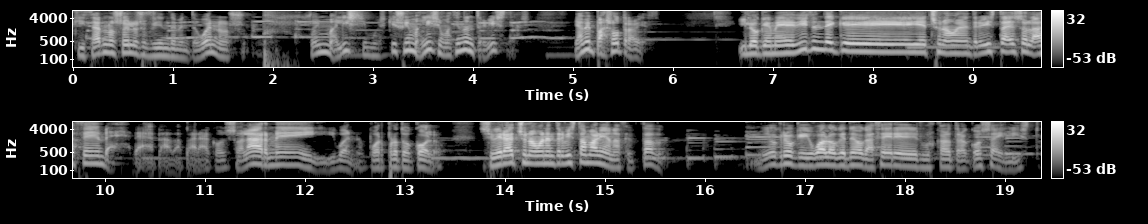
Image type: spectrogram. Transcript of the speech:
quizás no soy lo suficientemente bueno. Soy malísimo, es que soy malísimo haciendo entrevistas. Ya me pasó otra vez. Y lo que me dicen de que he hecho una buena entrevista, eso lo hacen para consolarme y bueno, por protocolo. Si hubiera hecho una buena entrevista me habrían aceptado. Yo creo que igual lo que tengo que hacer es buscar otra cosa y listo.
